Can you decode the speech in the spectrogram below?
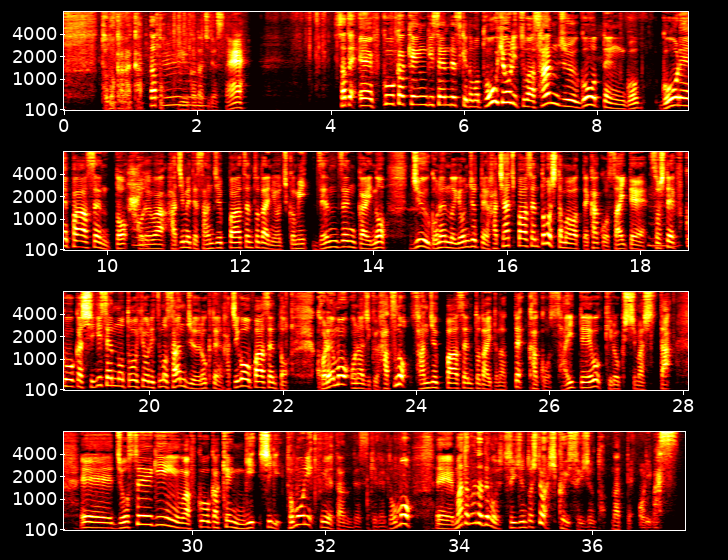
届かなかったという形ですね。さて、えー、福岡県議選ですけども、投票率は35.5 50%、はい、これは初めて30%台に落ち込み、前々回の15年の40.88%も下回って過去最低。うん、そして福岡市議選の投票率も36.85%。これも同じく初の30%台となって過去最低を記録しました。えー、女性議員は福岡県議、市議ともに増えたんですけれども、えー、まだまだでも水準としては低い水準となっております。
